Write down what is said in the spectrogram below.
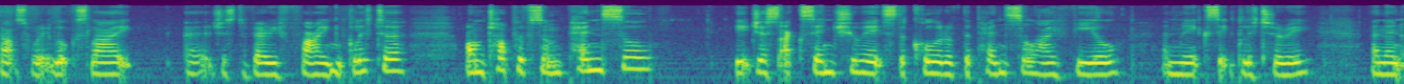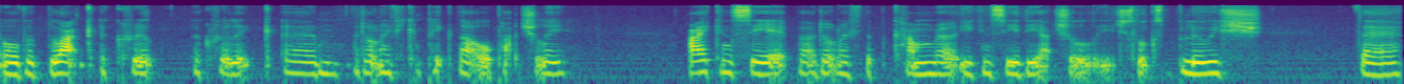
that's what it looks like. Uh, just a very fine glitter. On top of some pencil, it just accentuates the colour of the pencil, I feel, and makes it glittery and then over black acryl acrylic um, I don't know if you can pick that up actually. I can see it but I don't know if the camera you can see the actual it just looks bluish there.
